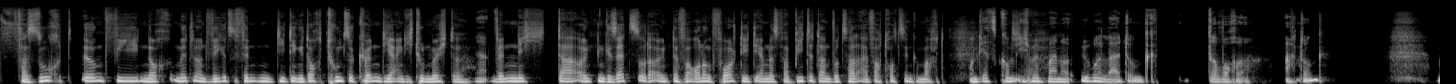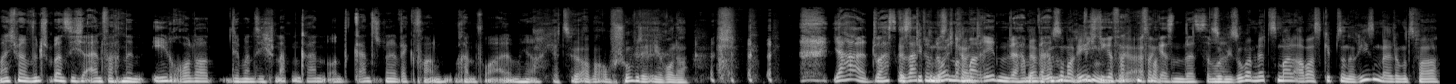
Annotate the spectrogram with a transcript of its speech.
versucht irgendwie noch Mittel und Wege zu finden, die Dinge doch tun zu können, die er eigentlich tun möchte. Ja. Wenn nicht da irgendein Gesetz oder irgendeine Verordnung vorsteht, die einem das verbietet, dann wird's halt einfach trotzdem gemacht. Und jetzt komme ich mit meiner Überleitung der Woche. Achtung. Manchmal wünscht man sich einfach einen E-Roller, den man sich schnappen kann und ganz schnell wegfahren kann vor allem hier. Jetzt hör aber auch schon wieder E-Roller. Ja, du hast Es gesagt, wir müssen noch mal reden. Wir haben, Ja, wir wir haben noch mal reden. wichtige Fakten Ja, vergessen letzte Mal. Sowieso beim letzten Mal, aber es gibt so eine Riesenmeldung und zwar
